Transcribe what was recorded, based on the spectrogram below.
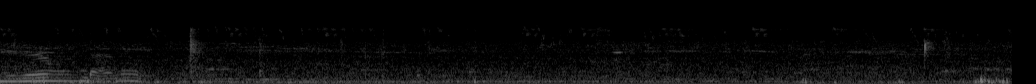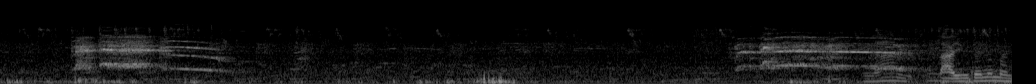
Ayun, ang dami. Layo na naman.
